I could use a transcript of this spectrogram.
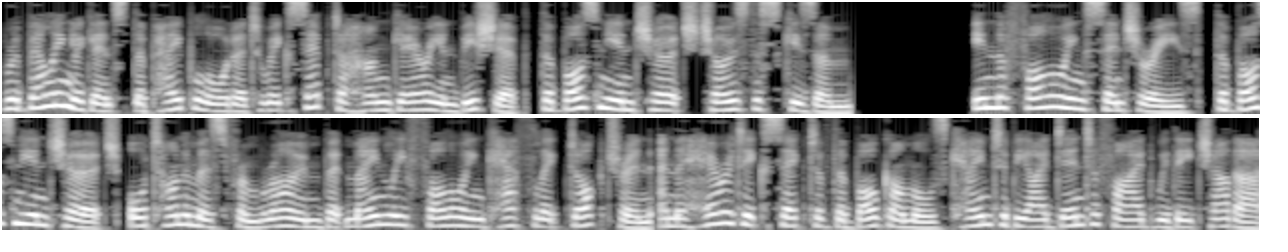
rebelling against the papal order to accept a Hungarian bishop, the Bosnian Church chose the schism. In the following centuries, the Bosnian Church autonomous from Rome but mainly following Catholic doctrine and the heretic sect of the Bogomils came to be identified with each other,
